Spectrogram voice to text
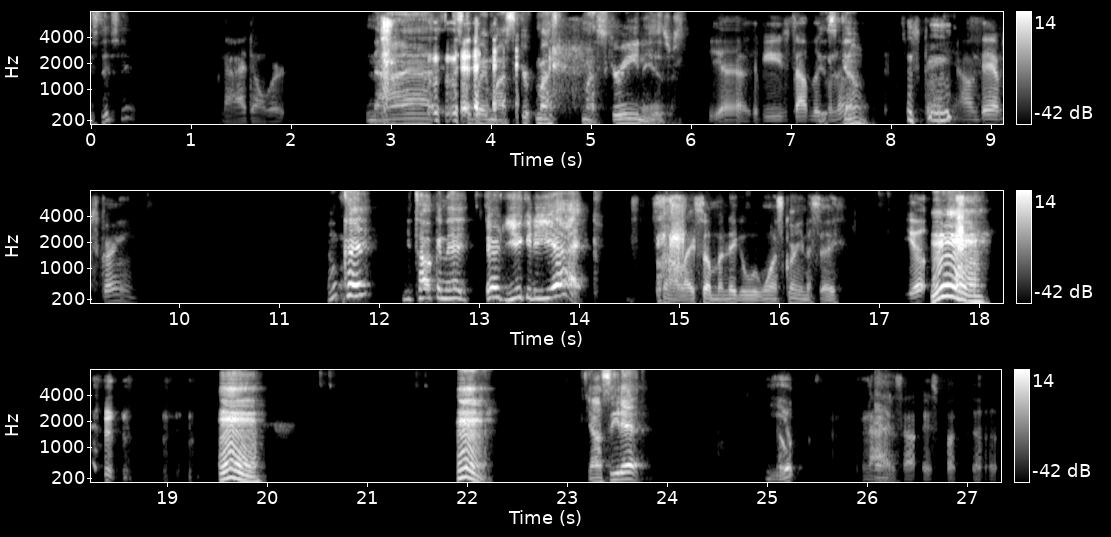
Is this it? Nah, it don't work. Nah, it's the way my sc- my my screen is. Yeah, if you stop looking It's up, gone. the screen on damn screen. Okay, you talking that that yickety yak? Sound like something a nigga with one screen to say. Yep. Mm. mm. Mm. Y'all see that? Yep. Nah, Yeah. it's it's fucked up.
